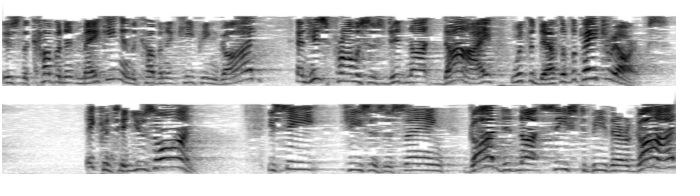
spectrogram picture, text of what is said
is the covenant making and the covenant keeping God, and his promises did not die with the death of the patriarchs. It continues on. You see, Jesus is saying God did not cease to be their God,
